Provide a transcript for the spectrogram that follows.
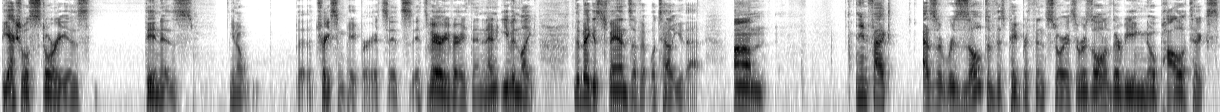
The actual story is thin as, you know, uh, tracing paper. It's it's it's very very thin, and even like the biggest fans of it will tell you that. Um, and in fact, as a result of this paper thin story, as a result of there being no politics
